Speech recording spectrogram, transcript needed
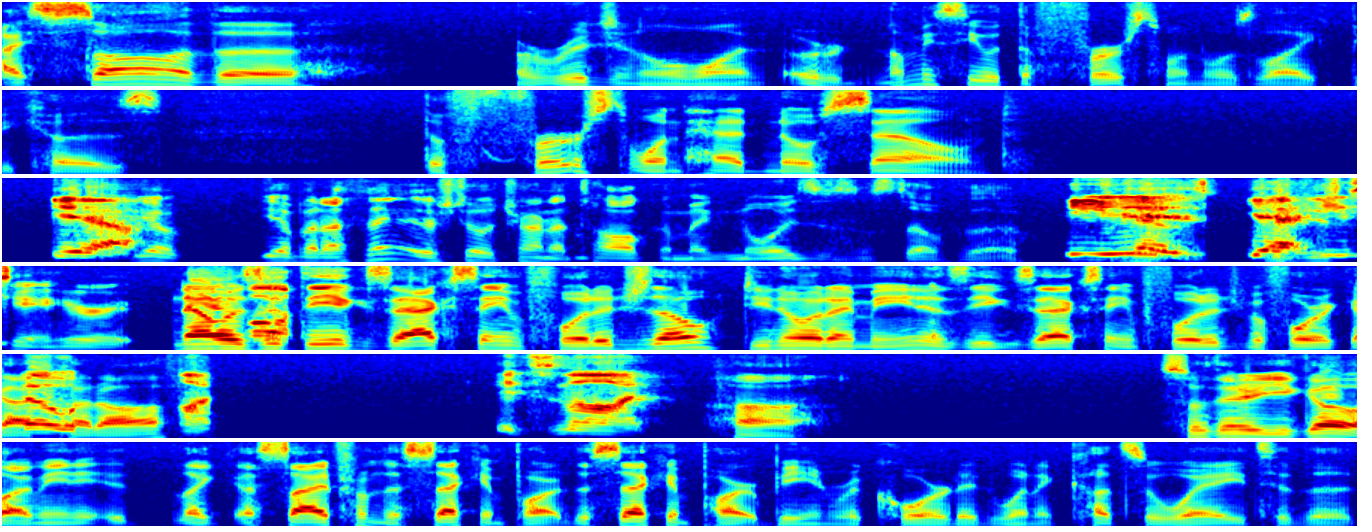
I saw the original one, or let me see what the first one was like because the first one had no sound. yeah. Yeah, yeah, but I think they're still trying to talk and make noises and stuff though. He Yeah, is. Yeah, you just can't hear it. Now, is it the exact same footage though? Do you know what I mean? Is the exact same footage before it got No, cut off? not. It's not. Huh. So there you go. I mean, it, like aside from the second part, the second part being recorded when it cuts away to the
